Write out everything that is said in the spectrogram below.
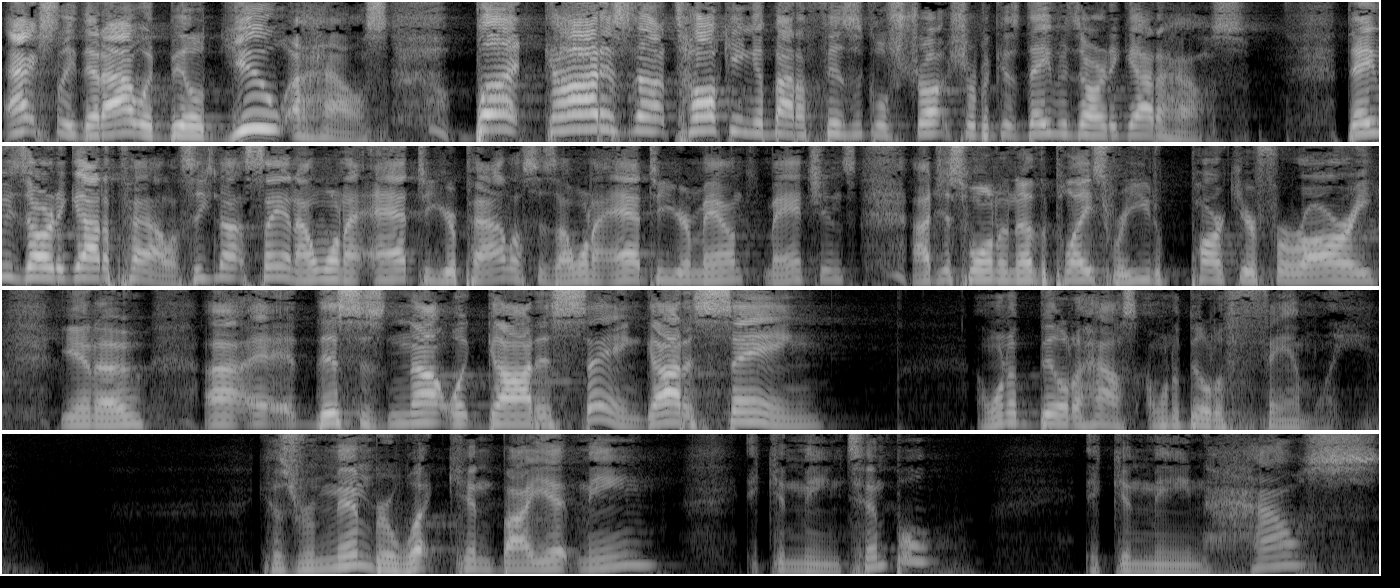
actually, that I would build you a house. But God is not talking about a physical structure because David's already got a house. David's already got a palace. He's not saying, I want to add to your palaces. I want to add to your mansions. I just want another place where you to park your Ferrari. You know, uh, eh, this is not what God is saying. God is saying, I want to build a house. I want to build a family. Because remember, what can Bayet mean? It can mean temple. It can mean house.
